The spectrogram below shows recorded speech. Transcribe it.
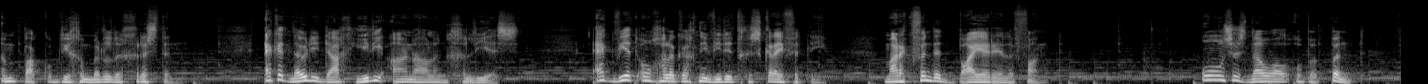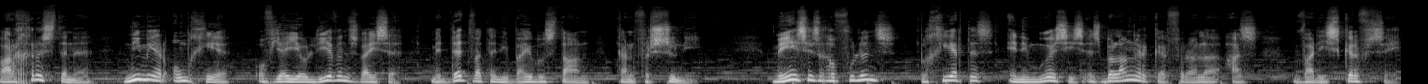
impak op die gemiddelde Christen. Ek het nou die dag hierdie aanhaling gelees. Ek weet ongelukkig nie wie dit geskryf het nie maar ek vind dit baie relevant. Ons is nou al op 'n punt waar Christene nie meer omgee of jy jou lewenswyse met dit wat in die Bybel staan kan versoen nie. Mense se gevoelens, begeertes en emosies is belangriker vir hulle as wat die skrif sê.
